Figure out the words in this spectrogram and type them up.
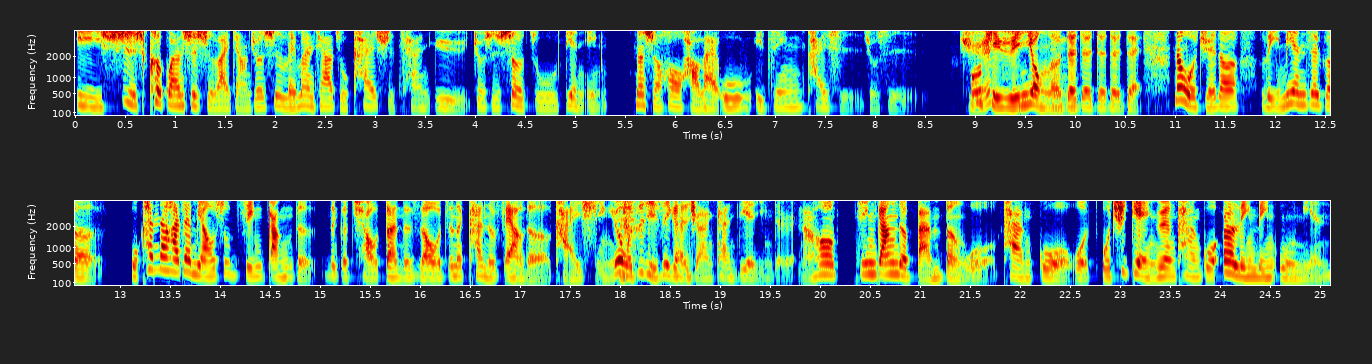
以事客观事实来讲，就是雷曼家族开始参与就是涉足电影。那时候好莱坞已经开始就是风起云涌了，对对对对对。那我觉得里面这个。我看到他在描述金刚的那个桥段的时候，我真的看得非常的开心，因为我自己是一个很喜欢看电影的人。然后金刚的版本我看过，我我去电影院看过二零零五年，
